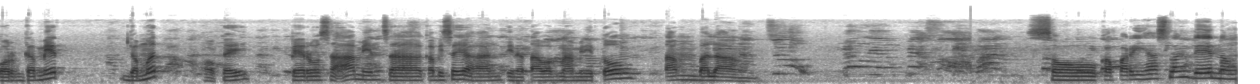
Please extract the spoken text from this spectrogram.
or gamit. Gamot. Okay? Pero sa amin, sa Kabisayaan, tinatawag namin itong tambalang. So, kaparihas lang din ng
